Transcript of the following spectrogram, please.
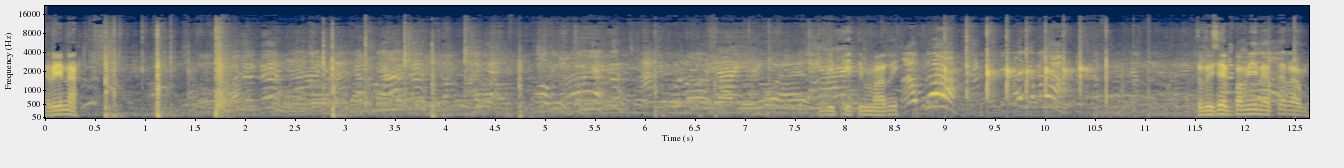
Rina. Yung mari. Tuloy sa paminat, Ram.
